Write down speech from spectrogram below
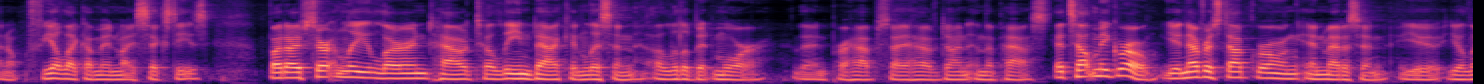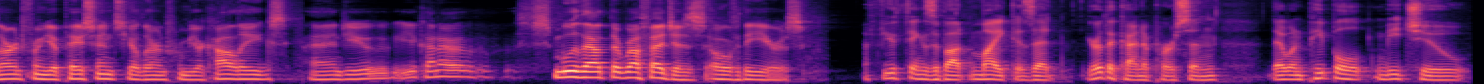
I don't feel like I'm in my 60s. But I've certainly learned how to lean back and listen a little bit more than perhaps I have done in the past. It's helped me grow. You never stop growing in medicine. You you learn from your patients, you learn from your colleagues, and you you kind of smooth out the rough edges over the years. A few things about Mike is that you're the kind of person that when people meet you,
